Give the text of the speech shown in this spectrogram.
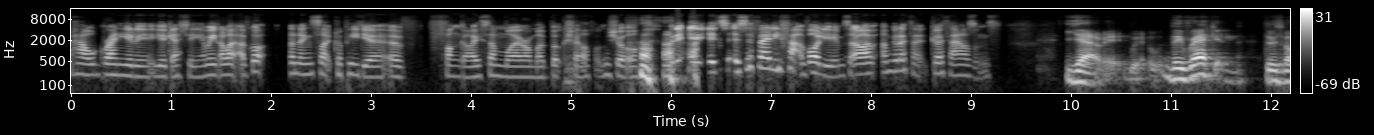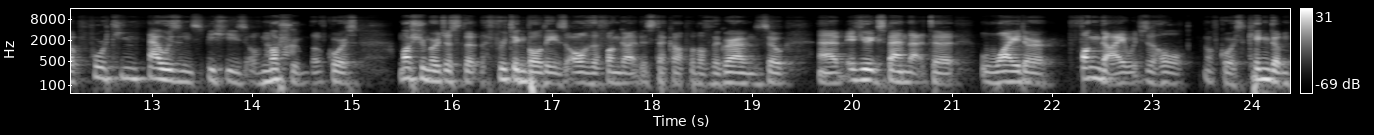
how granular you're getting. I mean, I've got an encyclopedia of fungi somewhere on my bookshelf, I'm sure. but it, it, it's it's a fairly fat volume, so I'm, I'm going to th- go thousands. Yeah, it, they reckon there's about 14,000 species of mushroom. Oh, wow. Of course, mushroom are just the, the, fruiting bodies of the fungi that stick up above the ground. So uh, if you expand that to wider fungi, which is a whole, of course, kingdom,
